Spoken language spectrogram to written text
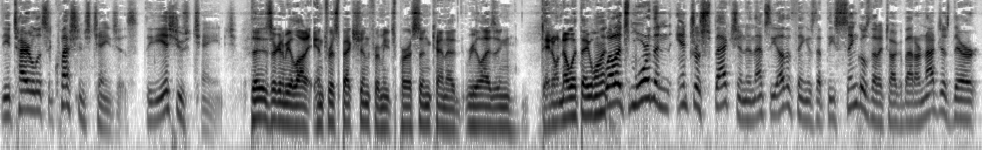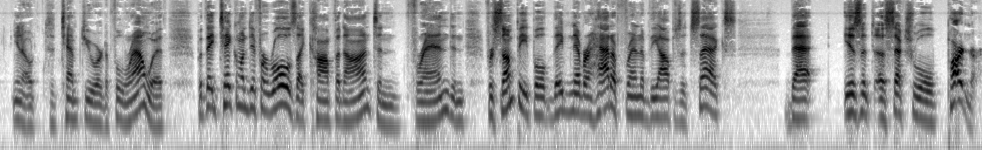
the entire list of questions changes. The issues change. Is there going to be a lot of introspection from each person, kind of realizing they don't know what they want? Well, it's more than introspection, and that's the other thing is that these singles that I talk about are not just there, you know, to tempt you or to fool around with, but they take on different roles like confidant and friend. And for some people, they've never had a friend of the opposite sex that isn't a sexual partner.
